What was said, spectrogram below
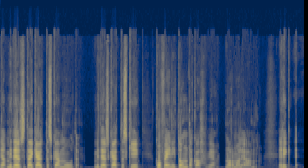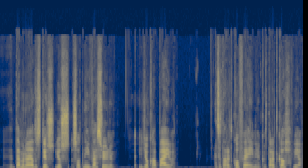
Ja mitä jos sitä ei käyttäisikään muuten? Mitä jos käyttäisikin kofeiinitonta kahvia normaali aamuna? Eli tämmöinen ajatus, että jos, jos sä oot niin väsynyt joka päivä, että sä tarvit kofeiinia, tarvit kahvia,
